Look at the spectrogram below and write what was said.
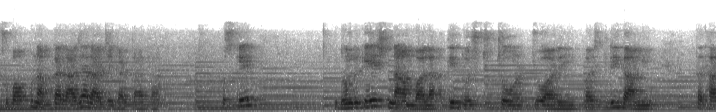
सुबाहु नाम का राजा राज्य करता था। उसके धूम्रकेश नाम वाला अति दुष्ट चोर, जुआरी और स्त्रीगामी तथा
